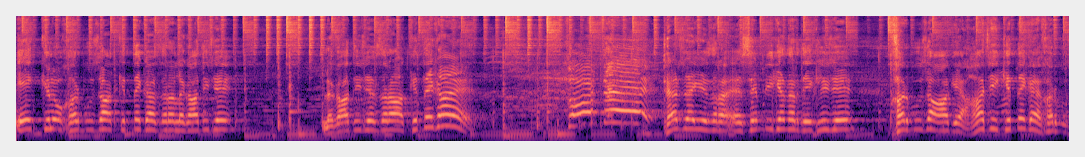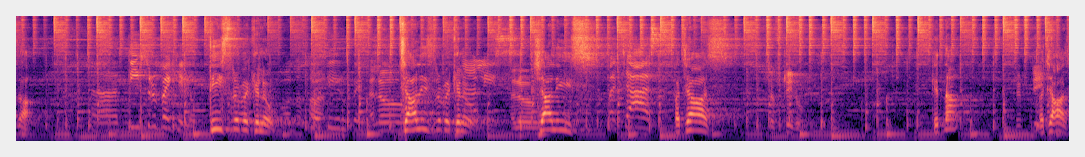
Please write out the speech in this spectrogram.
एक किलो खरबूजा कितने का है? जरा लगा दीजिए। लगा दीजिए जरा कितने का है? ठहर जाइए जरा एस के अंदर देख लीजिए। खरबूजा आ गया। हाँ जी कितने का है खरबूजा? तीस रुपए किलो। तीस रुपए किलो। चालीस रुपए किलो। चालीस। पचास। पचास। फिफ्टी रुपीज़ कितना? पचास.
